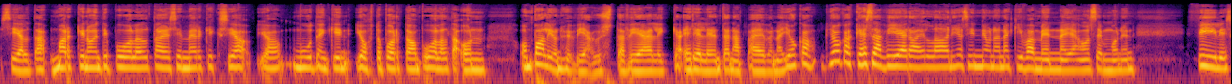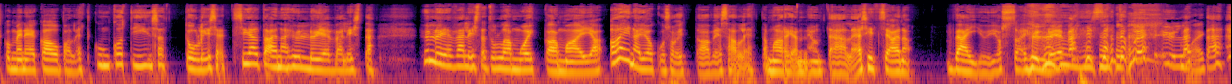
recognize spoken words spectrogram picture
sieltä markkinointipuolelta esimerkiksi ja, ja muutenkin johtoportaan puolelta on, on paljon hyviä ystäviä. Eli edelleen tänä päivänä joka, joka kesä vieraillaan ja sinne on aina kiva mennä ja on semmoinen fiilis, kun menee kaupalle, että kun kotiinsa tulisi. Että sieltä aina hyllyjen välistä, hyllyjen välistä tullaan moikkaamaan ja aina joku soittaa Vesalle, että Marianne on täällä. Ja sitten se aina väijyy jossain hyllyjen välissä tulee yllättää.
